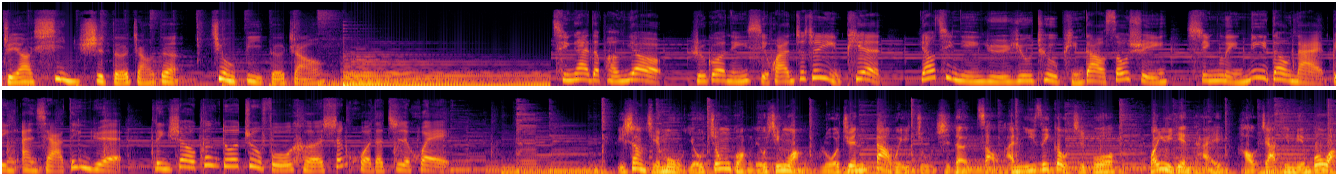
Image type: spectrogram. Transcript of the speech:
只要信是得着的，就必得着。亲爱的朋友，如果您喜欢这支影片，邀请您于 YouTube 频道搜寻“心灵蜜豆奶”，并按下订阅，领受更多祝福和生活的智慧。以上节目由中广流行网罗娟、大伟主持的《早安 EZ 购》直播，环宇电台好家庭联播网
